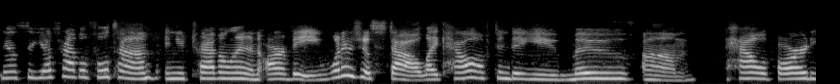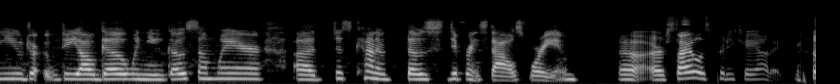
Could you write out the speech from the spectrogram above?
Now, so y'all travel full time and you travel in an RV. What is your style? Like, how often do you move? Um, how far do you do y'all go when you go somewhere? Uh, just kind of those different styles for you. Uh, our style is pretty chaotic.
